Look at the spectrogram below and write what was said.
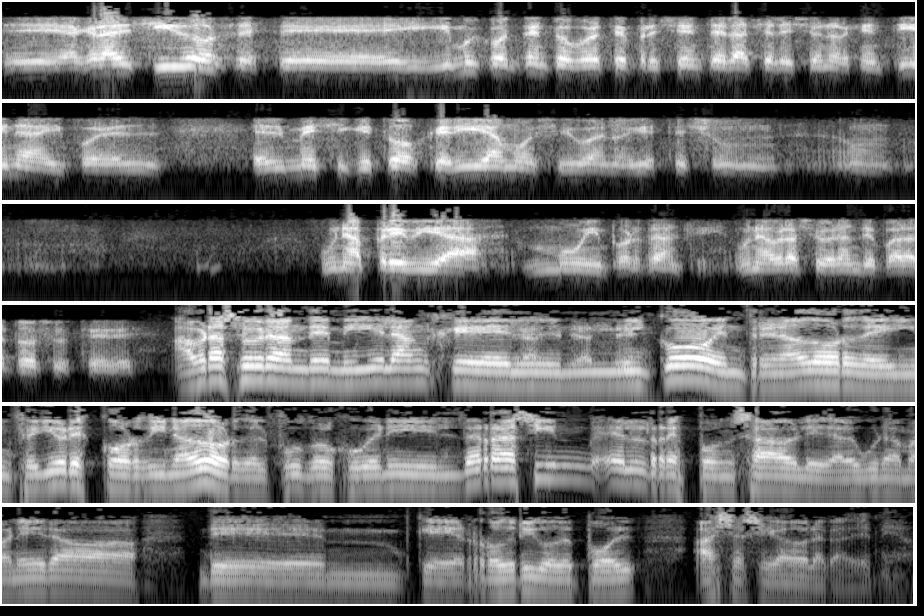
eh, agradecidos este, y muy contentos por este presente de la selección argentina y por el, el Messi que todos queríamos y bueno, y este es un, un una previa muy importante. Un abrazo grande para todos ustedes. Abrazo grande, Miguel Ángel Micó, entrenador de inferiores, coordinador del fútbol juvenil de Racing, el responsable de alguna manera de mm, que Rodrigo de Paul haya llegado a la academia.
